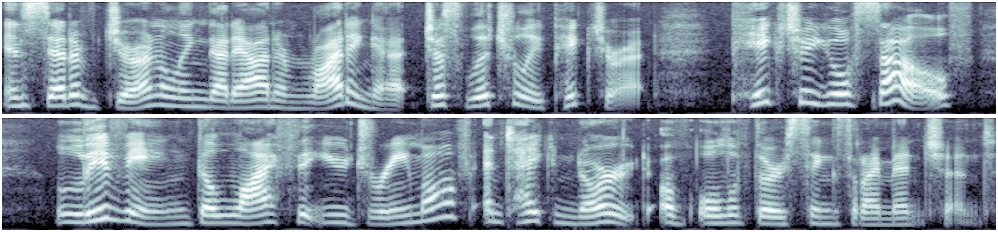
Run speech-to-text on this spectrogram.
instead of journaling that out and writing it just literally picture it. Picture yourself living the life that you dream of and take note of all of those things that I mentioned.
